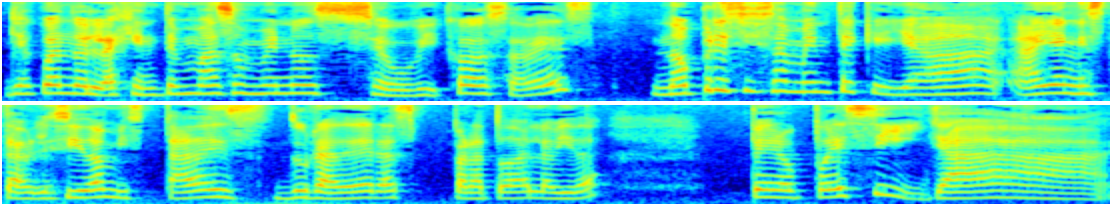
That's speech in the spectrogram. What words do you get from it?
ya cuando la gente más o menos se ubicó, ¿sabes? No precisamente que ya hayan establecido amistades duraderas para toda la vida, pero pues sí, ya,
